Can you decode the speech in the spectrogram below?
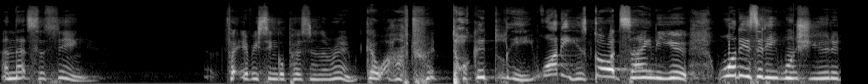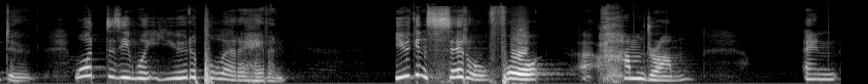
And that's the thing for every single person in the room. Go after it doggedly. What is God saying to you? What is it He wants you to do? What does He want you to pull out of heaven? You can settle for a humdrum and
